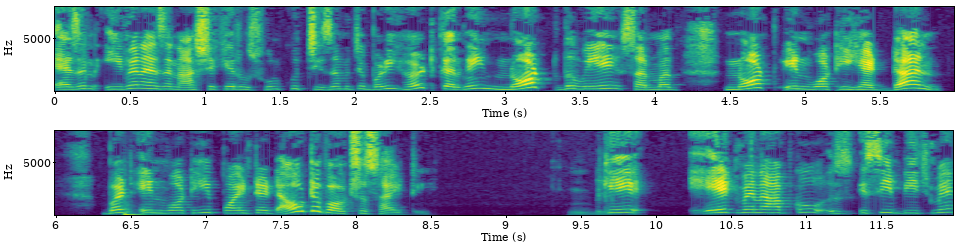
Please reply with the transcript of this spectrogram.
as an even as an عاشق رسول کچھ چیزیں مجھے بڑی ہرٹ کر گئیں not the way Sarmad not in what had done but in what he pointed out about society کہ ایک میں نے آپ کو اسی بیچ میں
